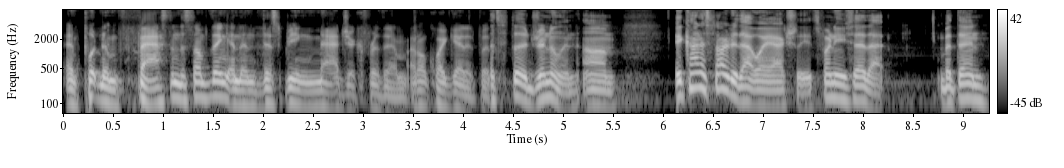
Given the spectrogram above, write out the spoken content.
and putting them fast into something and then this being magic for them. I don't quite get it, but It's the adrenaline. Um, it kind of started that way, actually. It's funny you said that. But then,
